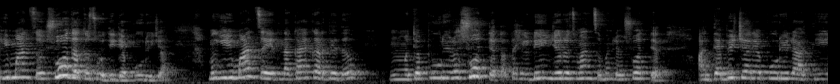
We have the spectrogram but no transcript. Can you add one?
ही माणसं शोधातच होती त्या पुरीच्या. मग ही माणसं येत ना काय करतात? त्या पुरीला शोधतात. आता ही डेंजरस माणसं म्हणल्यावर शोधतात. आणि त्या बिचाऱ्या पुरीला ती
